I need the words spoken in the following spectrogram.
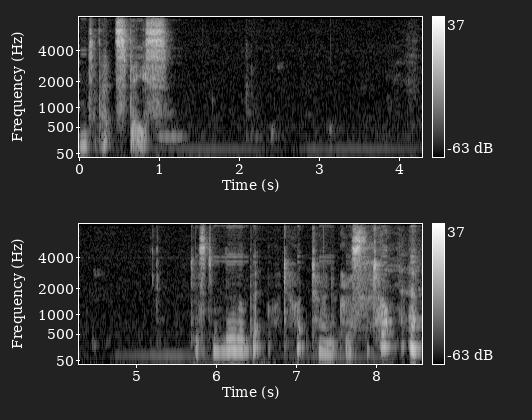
into that space. Just a little bit more dark tone across the top there.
